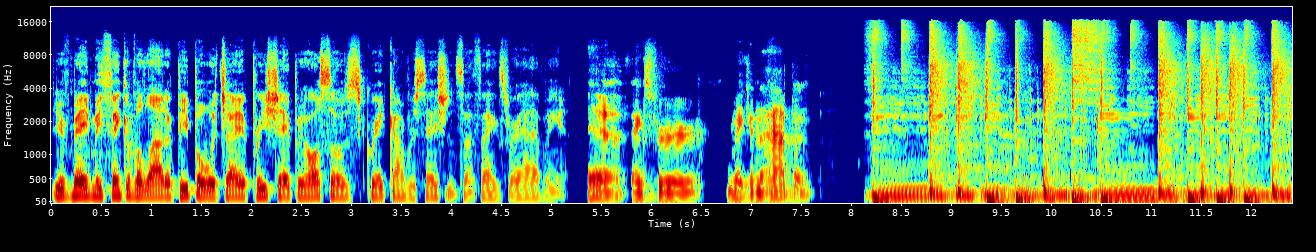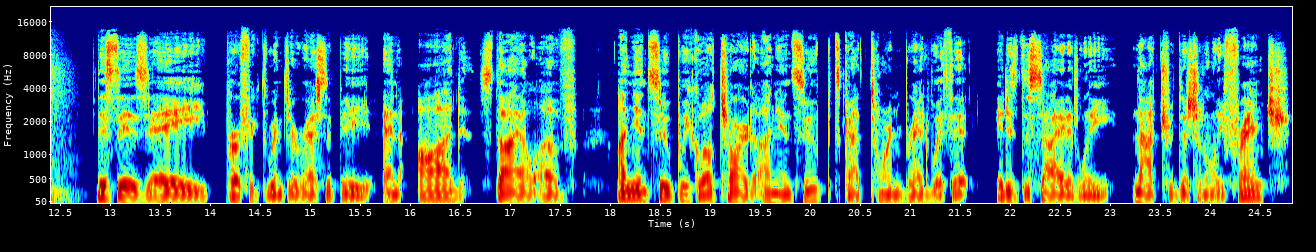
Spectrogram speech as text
You've made me think of a lot of people, which I appreciate, but also it's great conversation. So thanks for having it. Yeah, thanks for making it happen. This is a perfect winter recipe, an odd style of onion soup we call charred onion soup. It's got torn bread with it. It is decidedly not traditionally French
